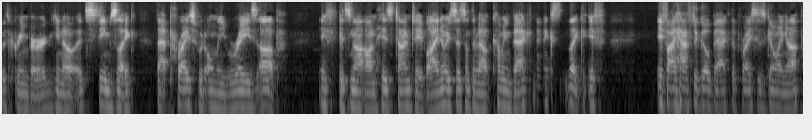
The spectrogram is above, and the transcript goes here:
with Greenberg. You know, it seems like that price would only raise up if it's not on his timetable. I know he said something about coming back next. Like if if I have to go back, the price is going up,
